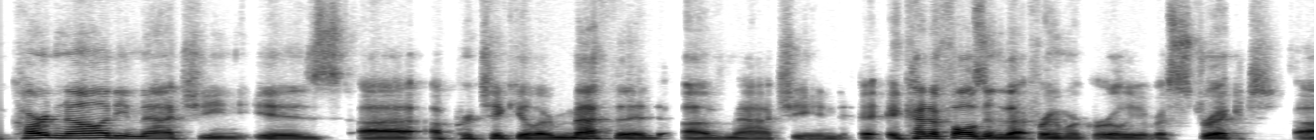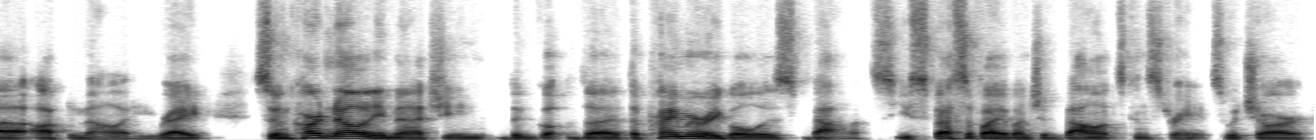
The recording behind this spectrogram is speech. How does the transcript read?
cardinality matching is uh, a particular method of matching. It, it, kind of falls into that framework earlier, a strict uh, optimality, right? So in cardinality matching, the, the, the, primary goal is balance. You specify a bunch of balance constraints, which are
